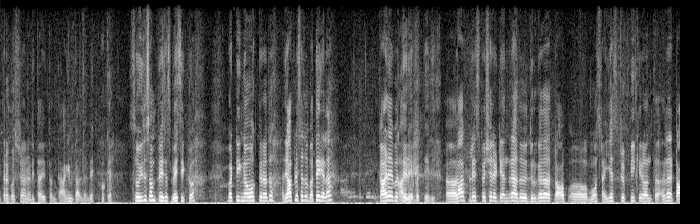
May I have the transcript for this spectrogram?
ಈ ಥರ ಗೋಷ್ಠಿ ಎಲ್ಲ ನಡೀತಾ ಇತ್ತಂತೆ ಆಗಿನ ಕಾಲದಲ್ಲಿ. ಓಕೆ ಸೊ ಇದು ಸಮ್ ಪ್ಲೇಸಸ್ ಬೇಸಿಕ್ ಬಟ್ ಈಗ ನಾವು ಹೋಗ್ತಿರೋದು ಅದು ಯಾವ ಪ್ಲೇಸ್ ಅದು? ಬತ್ತೇರಿ ಅಲ್ಲ? ಕಾಳೆ ಬತ್ತೇರಿ. ಬತ್ತೇರಿ. ಆ ಪ್ಲೇಸ್ ಸ್ಪೆಷಾಲಿಟಿ ಅಂದರೆ ಅದು ದುರ್ಗದ ಟಾಪ್ ಮೋಸ್ಟ್ ಹೈಯೆಸ್ಟ್ ಪೀಕ್ ಇರೋವಂಥ ಅಂದರೆ ಟಾ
